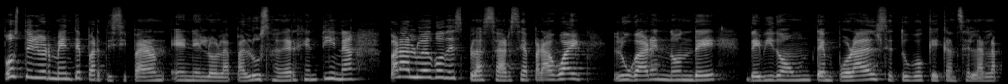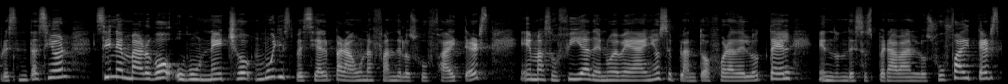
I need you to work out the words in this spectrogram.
posteriormente participaron en el Olapalooza de Argentina para luego desplazarse a Paraguay lugar en donde debido a un temporal se tuvo que cancelar la presentación. Sin embargo, hubo un hecho muy especial para una fan de los Foo Fighters. Emma Sofía, de 9 años, se plantó afuera del hotel en donde se esperaban los Foo Fighters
